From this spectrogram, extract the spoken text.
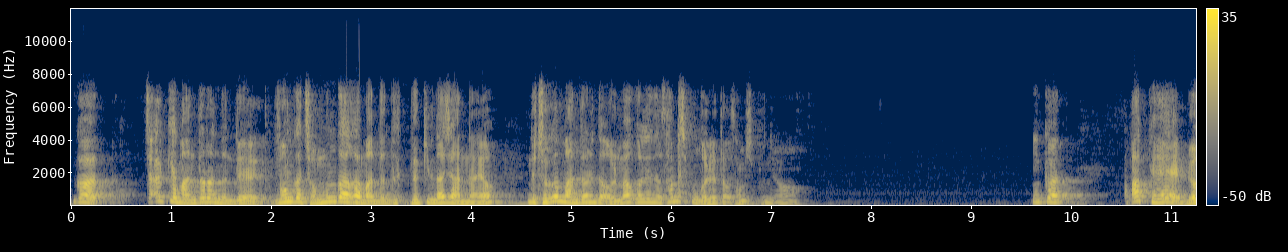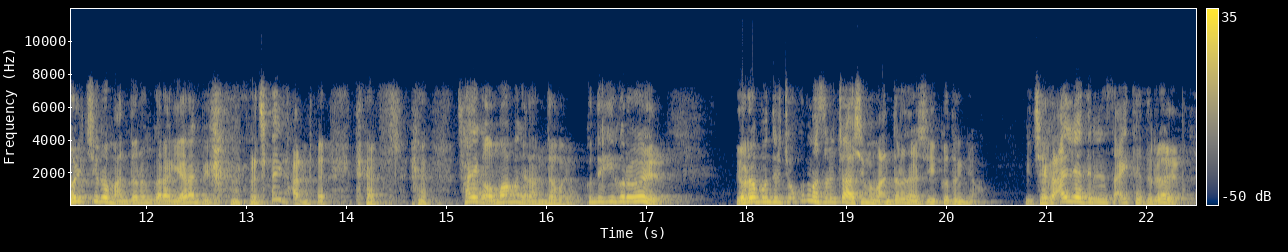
그러니까 짧게 만들었는데 뭔가 전문가가 만든 느- 느낌이 나지 않나요? 근데 저건 만드는데 얼마 걸리는 30분 걸렸다고 30분요. 그러니까 앞에 멸치로 만드는 거랑 얘랑 비교하면 차이가 안 나요. 차이가 어마어마하게 난다고요. 근데 이거를 여러분들이 조금만 쓸 줄 아시면 만들어낼 수 있거든요. 제가 알려드리는 사이트들을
